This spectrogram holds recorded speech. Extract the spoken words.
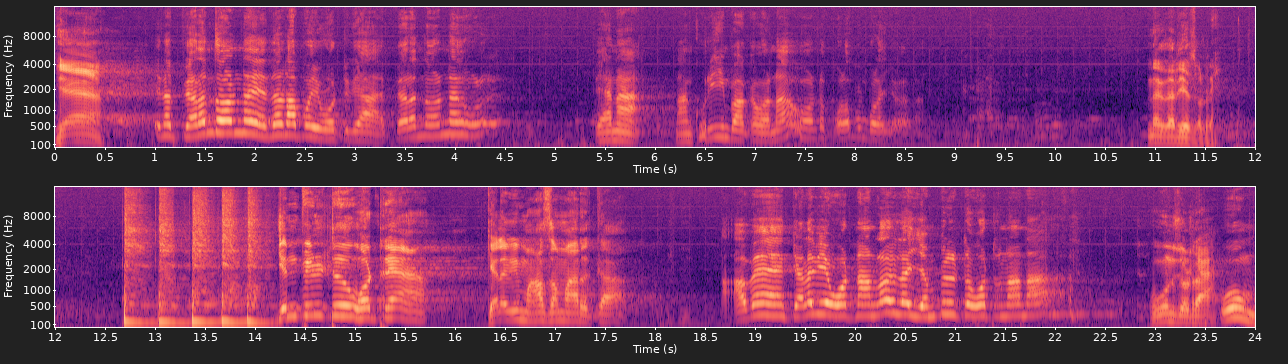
ஏன்? என்ன பிறந்த உடனே எதடா போய் ஓட்டுவியா? பிறந்த உடனே உ- வேணாம் நான் குறியும் பார்க்க வேணாம் உன்கிட்ட பொழப்பும் பொழைக்க வேணாம் என்ன சரியா சொல்கிறேன் என்ஃபீல்டு ஓட்டுறேன். கிளவி மாசமா இருக்கா? அவன் கிளவியை ஓட்டினானோ இல்லை எம்பிள்கிட்ட ஓட்டுனானா? ஊன்னு சொல்கிறேன் ஓம்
